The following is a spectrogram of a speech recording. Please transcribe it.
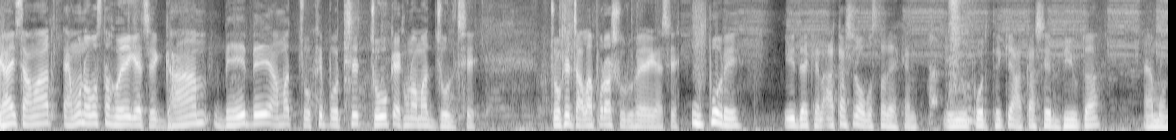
গাইস আমার এমন অবস্থা হয়ে গেছে, ঘাম বেয়ে বেয়ে আমার চোখে পড়ছে, চোখ এখন আমার জ্বলছে। চোখে জ্বালা পড়া শুরু হয়ে গেছে। উপরে, এই দেখেন, আকাশের অবস্থা দেখেন। এই উপর থেকে আকাশের ভিউটা এমন।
